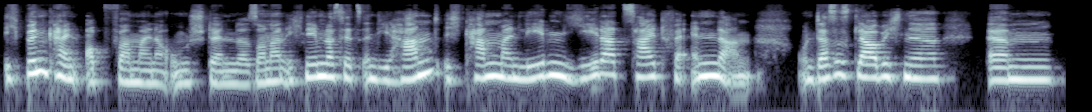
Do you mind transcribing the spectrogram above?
ich bin kein Opfer meiner Umstände, sondern ich nehme das jetzt in die Hand. Ich kann mein Leben jederzeit verändern. Und das ist, glaube ich, eine ähm,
